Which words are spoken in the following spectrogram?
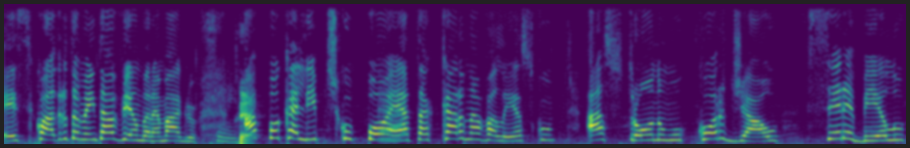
Esse quadro também tá à venda, né, Magro? Sim. É. Apocalíptico, poeta, carnavalesco, astrônomo, cordial, cerebelo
